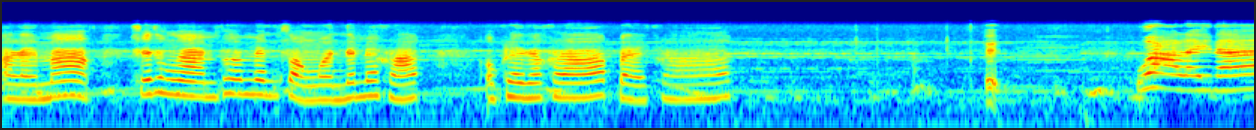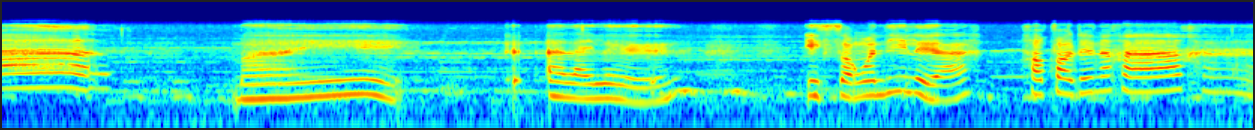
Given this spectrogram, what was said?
อะไรมากช่วยทำงานเพิ่มเป็นสองวันได้ไหมครับ โอเคนะครับบายครับเอ๊ะว่าอะไรนะ ไม่เอ๊ะอะไรเหรออีกสองวันที่เหลือ ขอฝากด้วยนะคะค่ะ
